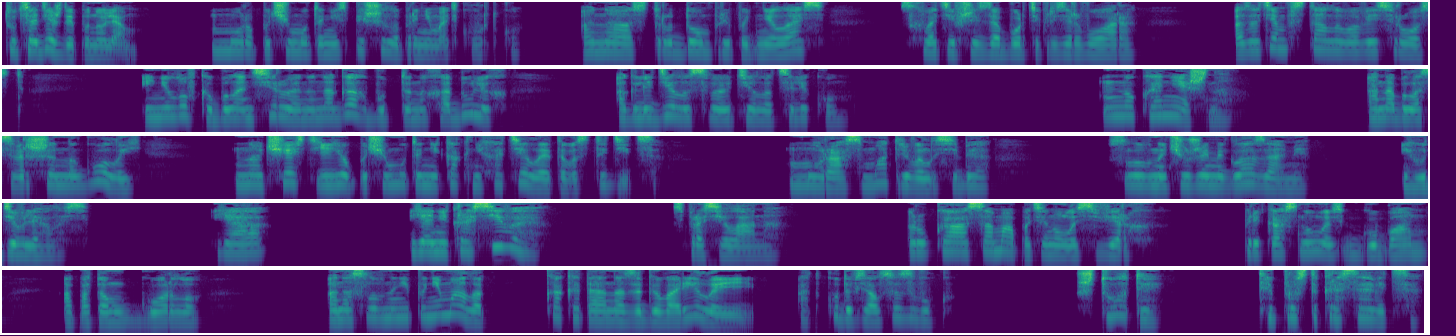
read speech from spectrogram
Тут с одеждой по нулям». Мора почему-то не спешила принимать куртку. Она с трудом приподнялась, схватившись за бортик резервуара, а затем встала во весь рост и, неловко балансируя на ногах, будто на ходулях, оглядела свое тело целиком. Ну, конечно. Она была совершенно голой, но часть ее почему-то никак не хотела этого стыдиться. Мора осматривала себя, словно чужими глазами, и удивлялась. «Я... я некрасивая?» — спросила она. Рука сама потянулась вверх, прикоснулась к губам, а потом к горлу. Она словно не понимала, как это она заговорила и откуда взялся звук. «Что ты? Ты просто красавица.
